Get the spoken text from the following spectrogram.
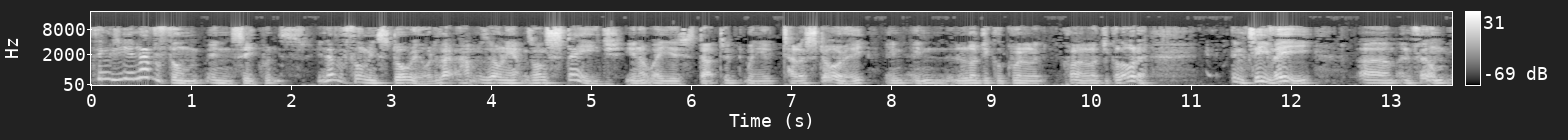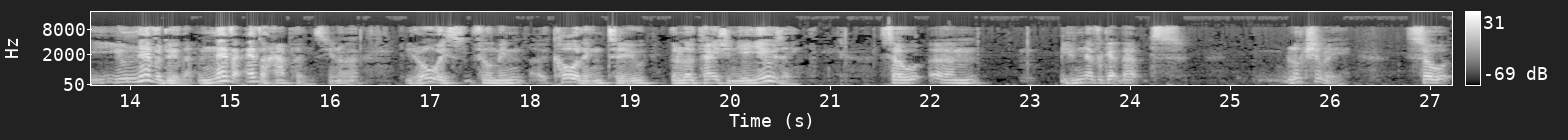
things you never film in sequence. You never film in story order. That happens only happens on stage. You know, where you start to when you tell a story in in logical chrono- chronological order. In TV, um, and film, you never do that. Never ever happens. You know, you're always filming according to the location you're using. So um, you never get that luxury. So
